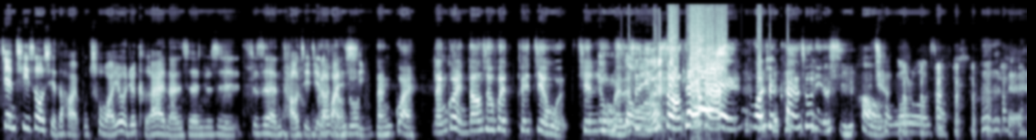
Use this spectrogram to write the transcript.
剑气兽写的好也不错啊，因为我觉得可爱的男生就是就是很讨姐姐的欢心。难怪难怪你当时会推荐我先入门的是银手，对，完全看得出你的喜好。强攻弱受，对。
